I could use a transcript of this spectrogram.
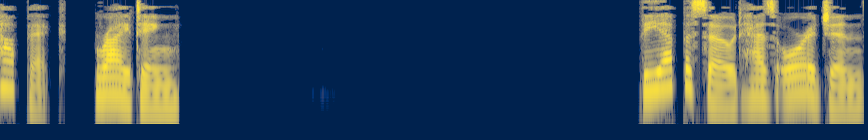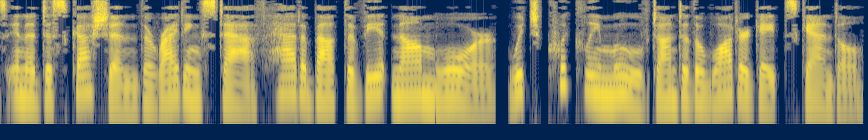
Topic. Writing The episode has origins in a discussion the writing staff had about the Vietnam War, which quickly moved onto the Watergate scandal.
